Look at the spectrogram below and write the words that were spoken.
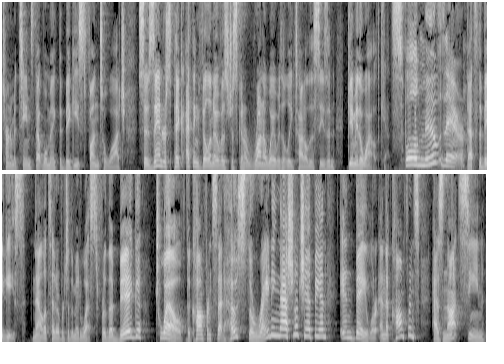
tournament teams that will make the Big East fun to watch. So, Xander's pick, I think Villanova is just going to run away with the league title this season. Give me the Wildcats. Bold move there. That's the Big East. Now let's head over to the Midwest for the Big 12, the conference that hosts the reigning national champion in Baylor. And the conference has not seen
